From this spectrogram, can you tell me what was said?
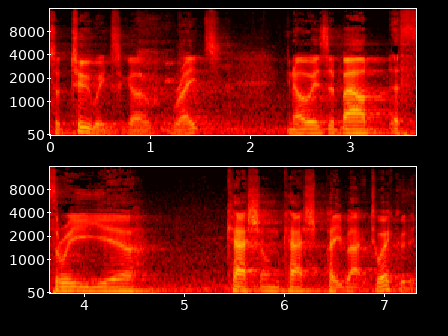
to two weeks ago rates, you know, is about a three year cash on cash payback to equity.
